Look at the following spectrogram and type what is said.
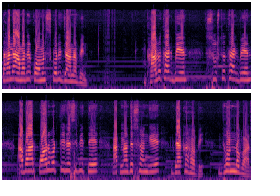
তাহলে আমাদের কমেন্টস করে জানাবেন। ভালো থাকবেন সুস্থ থাকবেন। আবার পরবর্তী রেসিপিতে আপনাদের সঙ্গে দেখা হবে। ধন্যবাদ।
